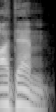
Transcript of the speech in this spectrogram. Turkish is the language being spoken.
Adem.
